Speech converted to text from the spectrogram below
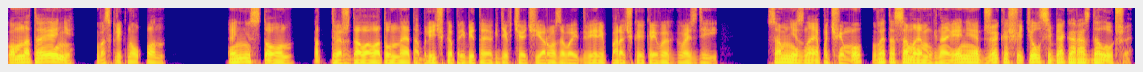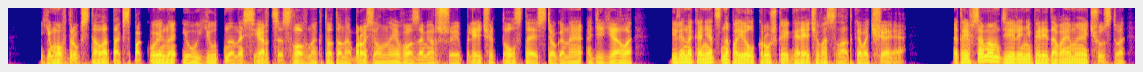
«Комната Энни!» — воскликнул он. «Энни Стоун», — подтверждала латунная табличка, прибитая к девчачьей розовой двери парочкой кривых гвоздей. Сам не зная почему, в это самое мгновение Джек ощутил себя гораздо лучше. Ему вдруг стало так спокойно и уютно на сердце, словно кто-то набросил на его замерзшие плечи толстое стеганое одеяло или, наконец, напоил кружкой горячего сладкого чая. Это и в самом деле непередаваемое чувство —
